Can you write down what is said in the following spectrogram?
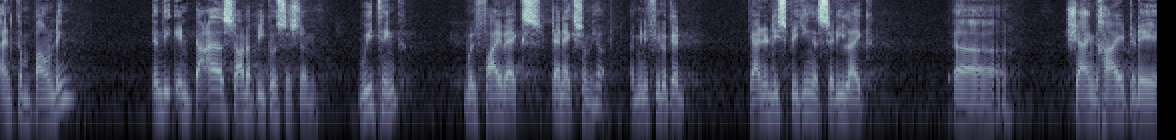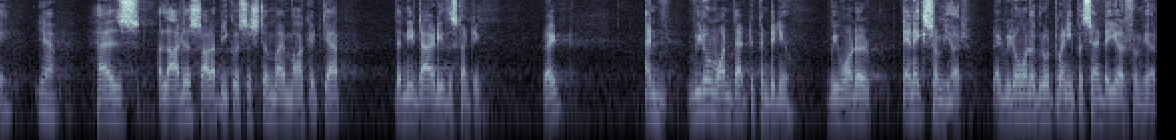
and compounding, then the entire startup ecosystem we think will 5x, 10x from here. I mean, if you look at, candidly speaking, a city like uh, Shanghai today yeah. has a larger startup ecosystem by market cap than the entirety of this country, right? And we don't want that to continue. We want to 10x from here, right? We don't want to grow 20% a year from here,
